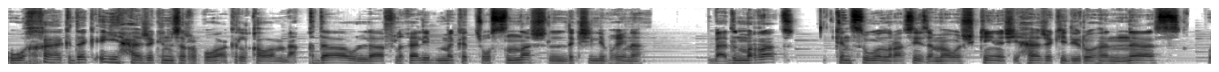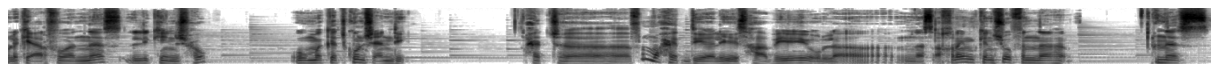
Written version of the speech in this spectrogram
وخا هكذاك أي حاجة كنجربوها كنلقاوها معقدة ولا في الغالب ما كتوصلناش لداكشي اللي بغيناه؟ بعض المرات كنسول راسي زعما واش كاينة شي حاجة كيديروها الناس ولا كيعرفوها الناس اللي كينجحوا وما كتكونش عندي. حيت في المحيط ديالي صحابي ولا الناس آخرين كنشوف إن الناس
